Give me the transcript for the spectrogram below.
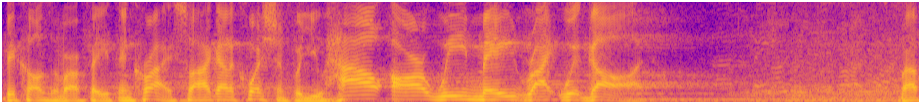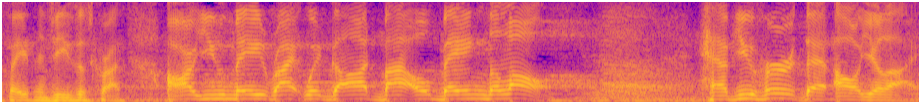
because of our faith in Christ. So I got a question for you. How are we made right with God? By faith in Jesus Christ. Are you made right with God by obeying the law? Have you heard that all your life?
